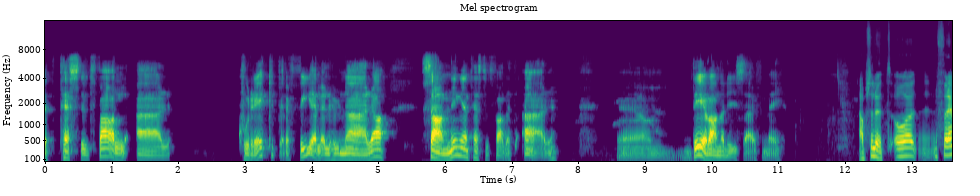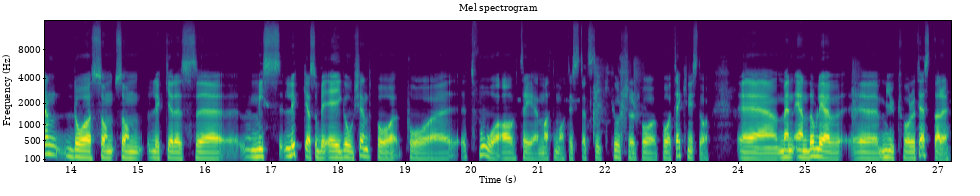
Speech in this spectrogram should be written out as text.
ett testutfall är korrekt eller fel eller hur nära sanningen testutfallet är. Ehm, det är vad analys är för mig. Absolut. Och för en då som, som lyckades eh, misslyckas och bli ej godkänd på, på eh, två av tre matematisk statistikkurser på, på tekniskt då, eh, men ändå blev eh, mjukvarutestare,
